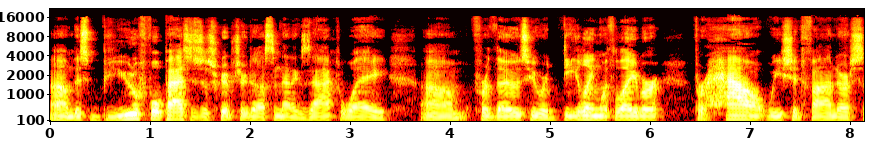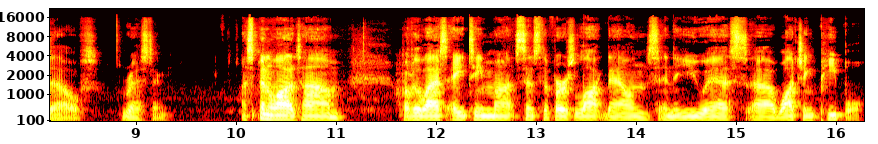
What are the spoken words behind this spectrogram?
um, this beautiful passage of Scripture to us in that exact way um, for those who are dealing with labor, for how we should find ourselves resting. I spent a lot of time over the last 18 months since the first lockdowns in the U.S. Uh, watching people.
